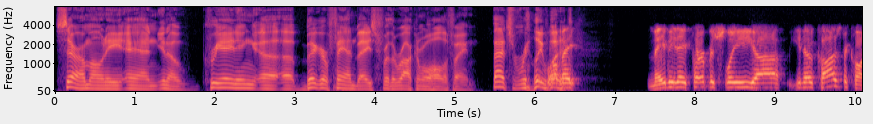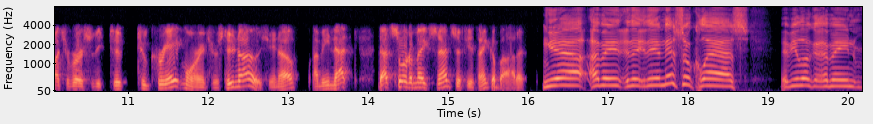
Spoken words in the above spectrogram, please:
ceremony and, you know, creating a, a bigger fan base for the Rock and Roll Hall of Fame. That's really what it's maybe they purposely, uh, you know, caused the controversy to to create more interest. Who knows? You know, I mean that that sort of makes sense if you think about it. Yeah, I mean the the initial class. If you look, I mean,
